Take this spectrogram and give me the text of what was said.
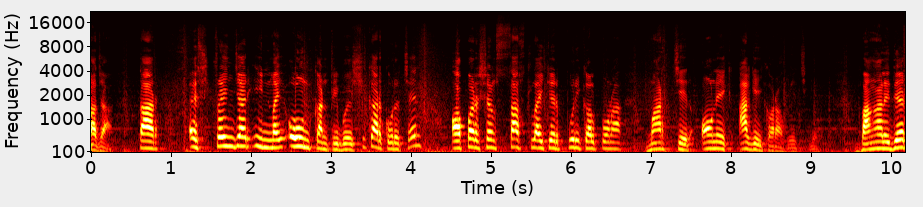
রাজা তার stranger in my own country বইয়ে স্বীকার করেছেন, অপারেশন সার্চলাইটের পরিকল্পনা মার্চের অনেক আগেই করা হয়েছিল। বাঙালিদের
